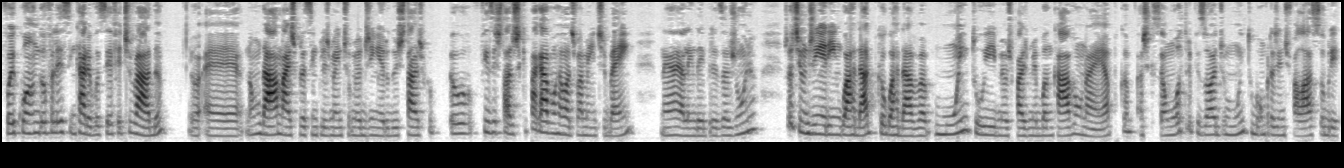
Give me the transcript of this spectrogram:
Foi quando eu falei assim, cara, eu vou ser efetivada. Eu, é, não dá mais para simplesmente o meu dinheiro do estágio, porque eu fiz estágios que pagavam relativamente bem, né, além da empresa júnior. Já tinha um dinheirinho guardado, porque eu guardava muito e meus pais me bancavam na época. Acho que isso é um outro episódio muito bom para a gente falar sobre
